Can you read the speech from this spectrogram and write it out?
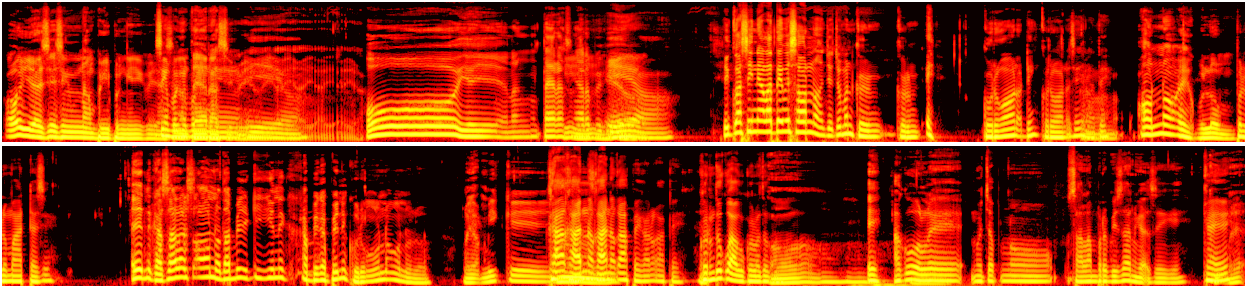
Oh iya sih sing nang bengi-bengi iku ya. Sing nang bengi-bengi, teras iku. iya. iya, iya, iya. oh iya iya nang teras Iya. ngarep iku ya. Iya. Iku asine alat wis ono, Cok. Cuman gorong gorong eh gorong ono, Ding. Gorong ono sih Hmm. alatnya. Ono eh belum. Belum ada sih. Eh ini gak salah ono tapi iki gini KBKB ini gurung ono ngono lho. Kayak mikir. Gak kan, Hmm. kan kabeh, kan kabeh. Gorong tuku aku, gorong tuku. Oh. eh aku oleh ngucapno salam perpisahan gak sih iki? Kayak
